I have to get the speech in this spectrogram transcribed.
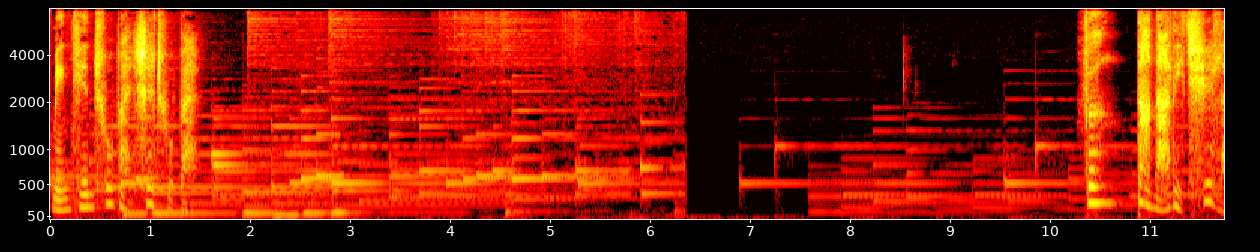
明天出版社出版。风到哪里去了？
